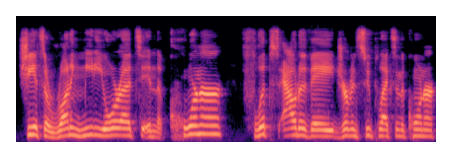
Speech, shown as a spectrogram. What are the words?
she hits a running meteora to in the corner, flips out of a German suplex in the corner.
